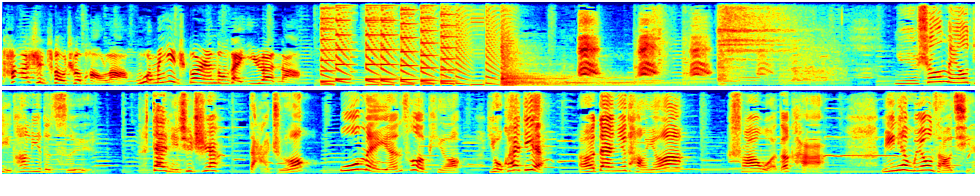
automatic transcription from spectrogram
他是跳车跑了，我们一车人都在医院呢。女生没有抵抗力的词语，带你去吃打折，无美颜测评，有快递，呃，带你躺赢啊，刷我的卡，明天不用早起，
